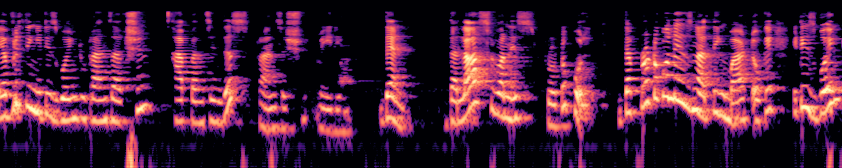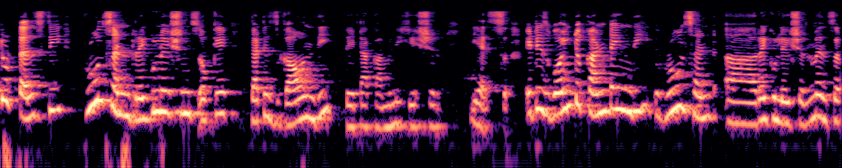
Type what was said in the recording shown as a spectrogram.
Everything it is going to transaction happens in this transmission medium then the last one is protocol. The protocol is nothing but okay it is going to tells the rules and regulations okay that is govern the data communication. Yes it is going to contain the rules and uh, regulation. Means uh,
